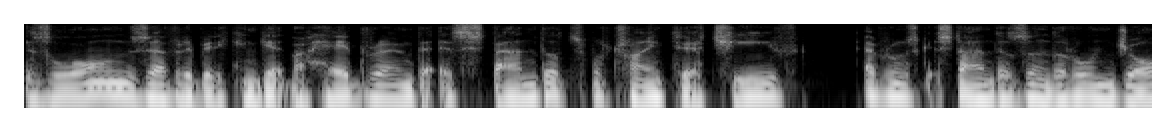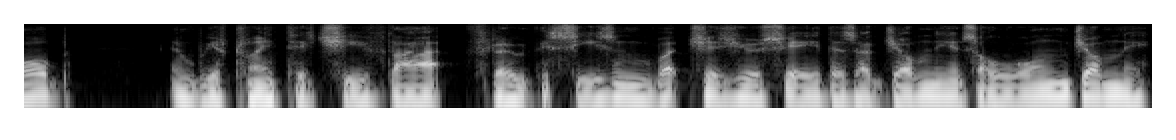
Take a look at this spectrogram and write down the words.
as long as everybody can get their head round it as standards we're trying to achieve, everyone's got standards in their own job. And we're trying to achieve that throughout the season, which, as you said, is a journey. It's a long journey.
